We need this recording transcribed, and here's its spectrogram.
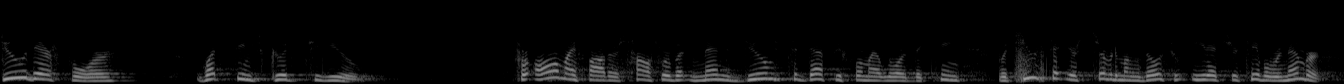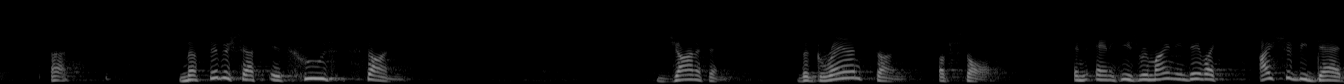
Do therefore what seems good to you. For all my father's house were but men doomed to death before my lord the king, but you set your servant among those who eat at your table. Remember, uh, Mephibosheth is whose son? Jonathan's, the grandson of Saul. And, and he's reminding David, like, I should be dead.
